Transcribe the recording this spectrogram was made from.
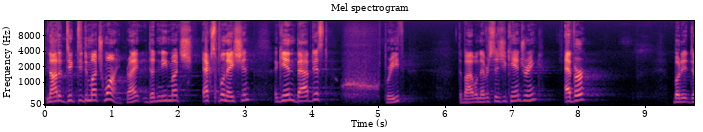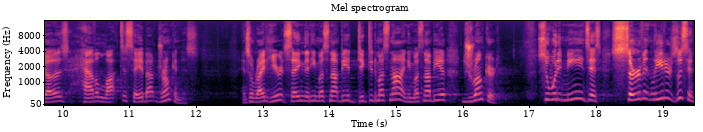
Not addicted to much wine, right? Doesn't need much explanation. Again, Baptist, breathe. The Bible never says you can't drink, ever. But it does have a lot to say about drunkenness. And so, right here, it's saying that he must not be addicted to much wine, he must not be a drunkard. So, what it means as servant leaders, listen,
